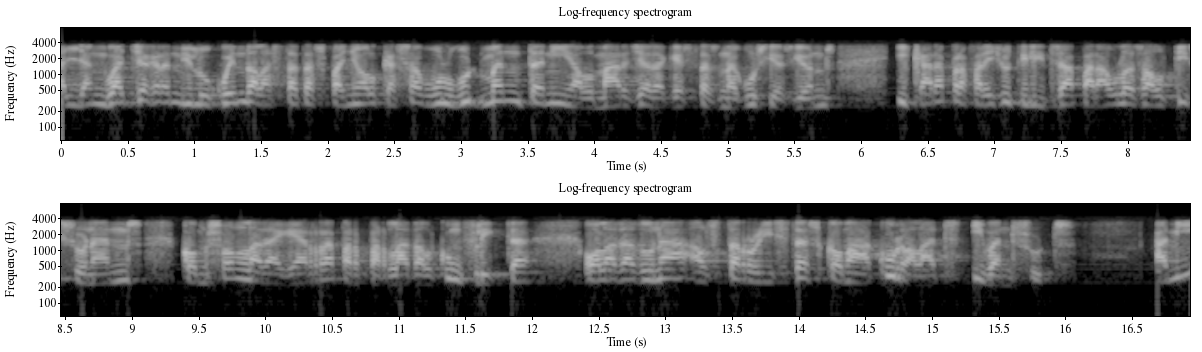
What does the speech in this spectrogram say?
el llenguatge grandiloquent de l'estat espanyol que s'ha volgut mantenir al marge d'aquestes negociacions i que ara prefereix utilitzar paraules altisonants com són la de guerra per parlar del conflicte o la de donar als terroristes com a acorralats i vençuts. A mi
